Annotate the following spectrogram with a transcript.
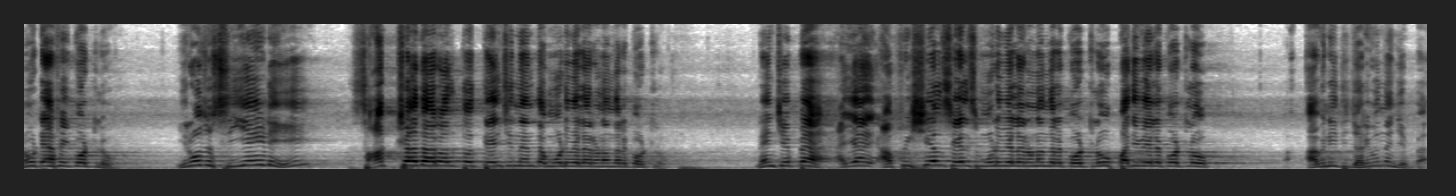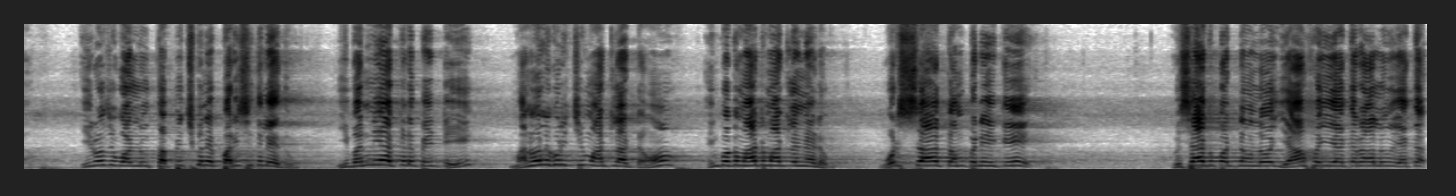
నూట యాభై కోట్లు. ఈరోజు సిఐడి సాక్ష్యాధారాలతో తేల్చింది ఎంత? మూడు వేల రెండు వందల కోట్లు. నేను చెప్పా అయ్యా అఫీషియల్ సేల్స్ మూడు వేల రెండు వందల కోట్లు పదివేల కోట్లు అవినీతి జరిగిందని చెప్పా. ఈరోజు వాళ్ళు తప్పించుకునే పరిస్థితి లేదు. ఇవన్నీ అక్కడ పెట్టి మనవల గురించి మాట్లాడటం ఇంకొక మాట మాట్లాడినాడు. వర్షా కంపెనీకి విశాఖపట్నంలో యాభై ఎకరాలు ఎక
